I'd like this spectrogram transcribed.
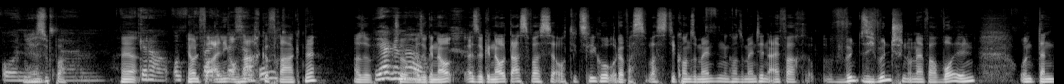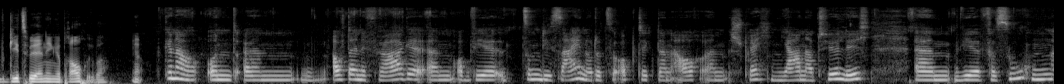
Und, ja, super. Ähm, ja. Genau. Und, ja, und vor allen Dingen auch nachgefragt, ne? Also, ja, genau. also genau, also genau das, was ja auch die Zielgruppe oder was, was die Konsumenten und Konsumentinnen einfach wün sich wünschen und einfach wollen. Und dann geht es wieder in den Gebrauch über. Ja. Genau, und ähm, auf deine Frage, ähm, ob wir zum Design oder zur Optik dann auch ähm, sprechen, ja, natürlich. Ähm, wir versuchen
